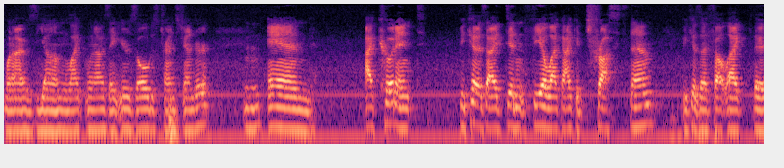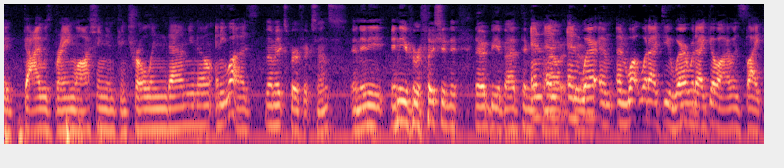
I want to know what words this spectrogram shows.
when I was young, like when I was eight years old, as transgender, hmm and I couldn't because I didn't feel like I could trust them because I felt like the guy was brainwashing and controlling them, you know, and he was. That makes perfect sense. In any any religion, that would be a bad thing to and come out and, and where and, and what would I do? Where would I go? I was like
